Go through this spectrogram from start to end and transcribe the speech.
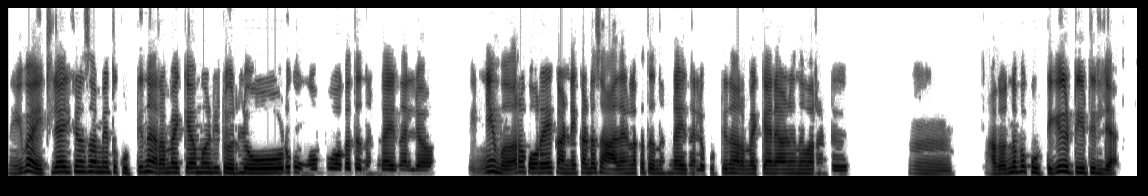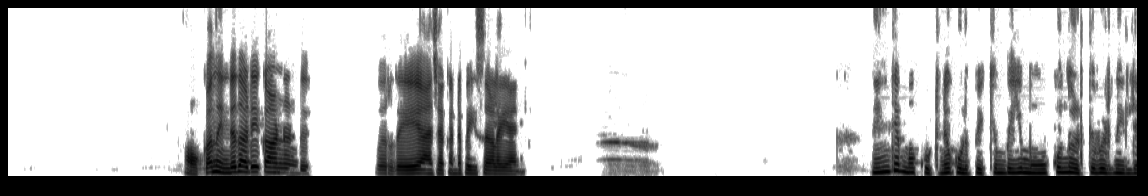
നീ വയറ്റിലായിരിക്കുന്ന സമയത്ത് കുട്ടി നിറം വെക്കാൻ വേണ്ടിട്ട് ഒരു ലോഡ് കുങ്കുമപ്പൂവൊക്കെ തിന്നിട്ടുണ്ടായിരുന്നല്ലോ. പിന്നെയും വേറെ കുറെ കണ്ണി കണ്ട സാധനങ്ങളൊക്കെ തിന്നിട്ടുണ്ടായിരുന്നല്ലോ കുട്ടി നിറം വെക്കാനാണെന്ന് പറഞ്ഞിട്ട്. ഉം. അതൊന്നും ഇപ്പൊ കുട്ടിക്ക് കിട്ടിയിട്ടില്ല. ഒക്കെ നിന്റെ തടി കാണുന്നുണ്ട്. വെറുതെ ആ ചക്കന്റെ പൈസ കളയാൻ. നിന്റെ അമ്മ കുട്ടിനെ കുളിപ്പിക്കുമ്പോ ഈ മൂക്കൊന്നും എടുത്തു വിടുന്നില്ല?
